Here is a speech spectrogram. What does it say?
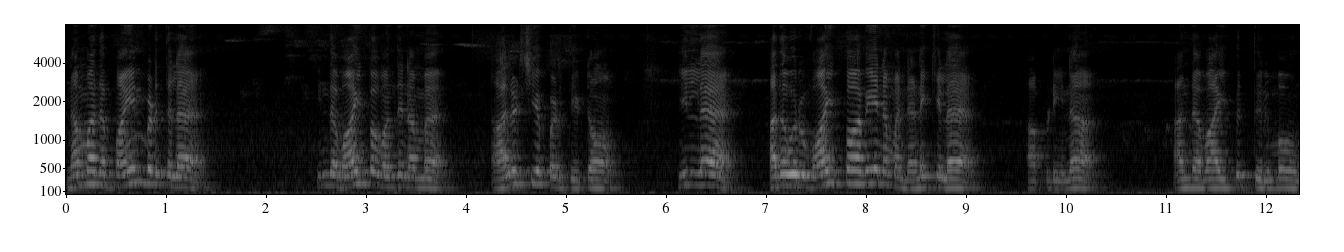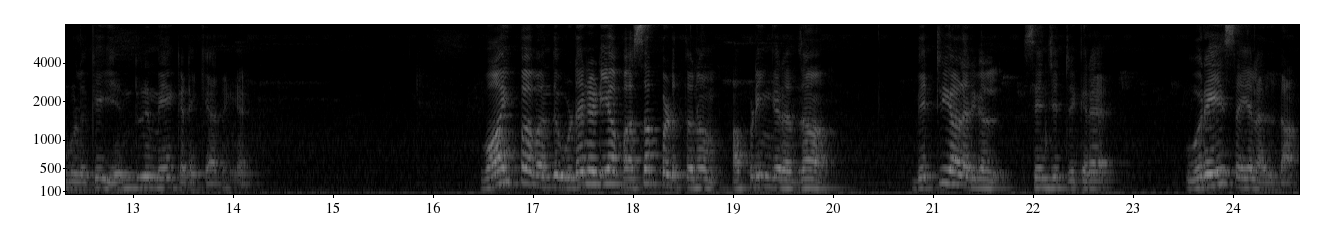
நம்ம அதை பயன்படுத்தலை. இந்த வாய்ப்பை வந்து நம்ம அலட்சியப்படுத்திட்டோம். இல்லை அதை ஒரு வாய்ப்பாகவே நம்ம நினைக்கல அப்படின்னா அந்த வாய்ப்பு திரும்ப உங்களுக்கு என்றுமே கிடைக்காதுங்க. வாய்ப்பை வந்து உடனடியாக வசப்படுத்தணும் அப்படிங்கிறது தான் வெற்றியாளர்கள் செஞ்சிட்ருக்கிற ஒரே செயல் அதுதான்.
